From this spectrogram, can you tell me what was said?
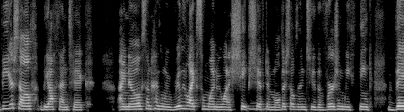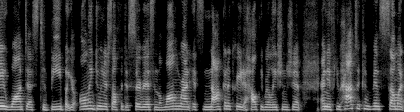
be yourself, be authentic, I know sometimes when we really like someone, we want to shape shift and mm. mold ourselves into the version we think they want us to be, but you're only doing yourself a disservice. In the long run, it's not going to create a healthy relationship. And if you have to convince someone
